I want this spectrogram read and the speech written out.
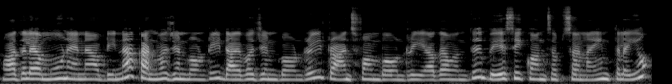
அதில் மூணு என்ன அப்படின்னா convergent boundary divergent boundary transform boundary அதை வந்து பேசிக் கான்செப்ட்ஸை நைன்த்துலேயும்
